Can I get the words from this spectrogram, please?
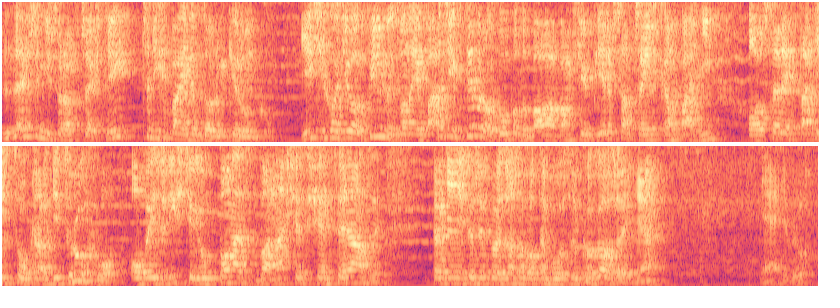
lepszy niż rok wcześniej, czyli chyba idę w dobrym kierunku. Jeśli chodzi o filmy, to najbardziej w tym roku podobała Wam się pierwsza część kampanii o czterech takich, co ukradli truchło. Obejrzeliście ją ponad 12 tysięcy razy. Pewnie niektórzy powiedzą, że potem było tylko gorzej, nie? Nie, nie było.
